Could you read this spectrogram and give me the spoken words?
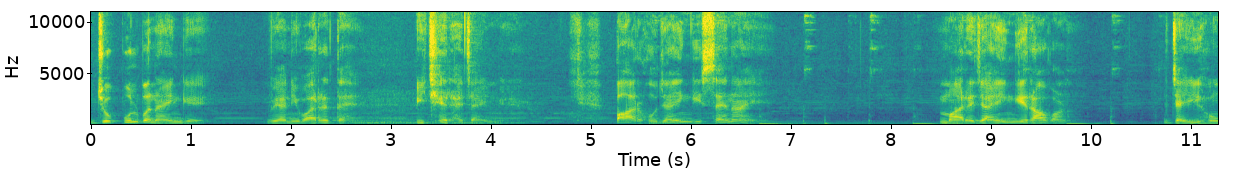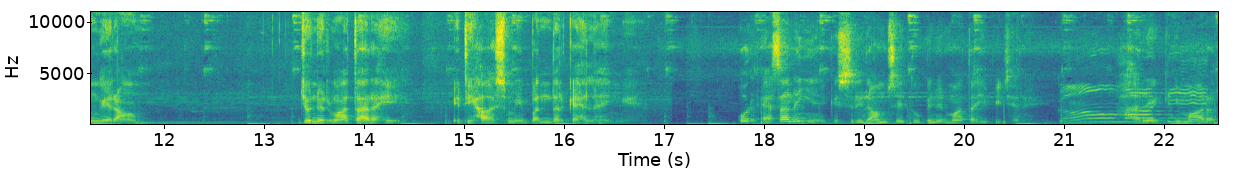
जो पुल बनाएँगे, वे अनिवार्यतः पीछे रह जाएँगे। पार हो जाएँगी सेनाएँ, मारे जाएँगे रावण, जयी होंगे राम, जो निर्माता रहे, इतिहास में बंदर कहलाएँगे। और ऐसा नहीं है कि श्री राम सेतु के निर्माता ही पीछे रहे। हर एक इमारत,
